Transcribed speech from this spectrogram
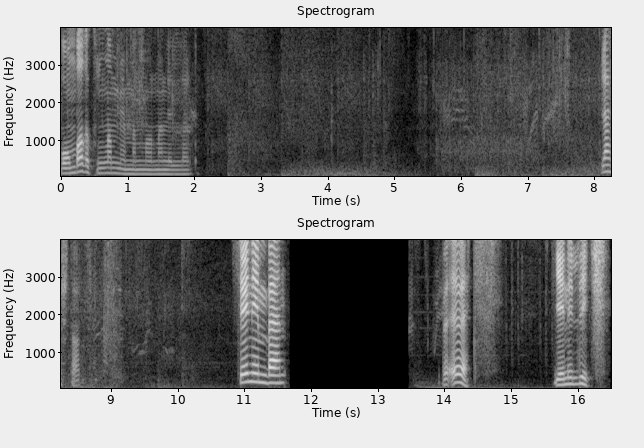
bomba da kullanmıyorum ben normal ellerde. Flash da at. Senin ben. Ve evet. Yenildik.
